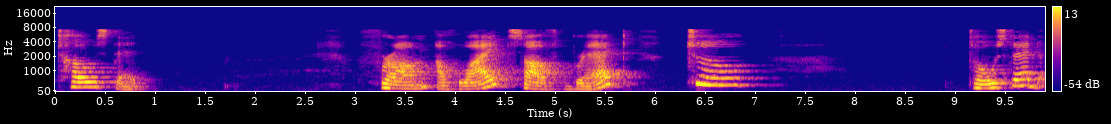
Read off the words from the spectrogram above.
toasted. From a white soft bread to toasted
